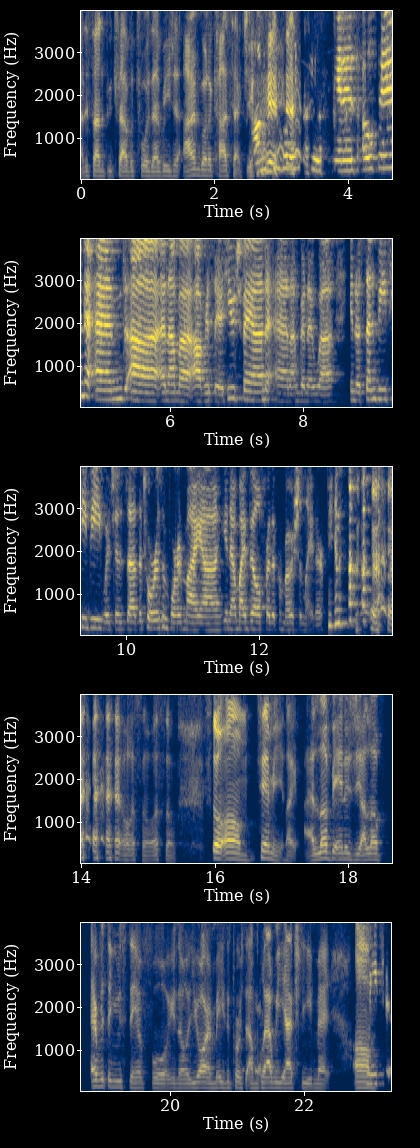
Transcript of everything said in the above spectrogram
I decided to travel towards that region, I'm going to contact you. it is open, and uh, and I'm a, obviously a huge fan, and I'm going to uh, you know send BTB, which is uh, the tourism board, my uh, you know my bill for the promotion later. awesome, awesome. So um Tammy, like I love your energy. I love everything you stand for. You know, you are an amazing person. I'm glad we actually met. Um, Me too.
